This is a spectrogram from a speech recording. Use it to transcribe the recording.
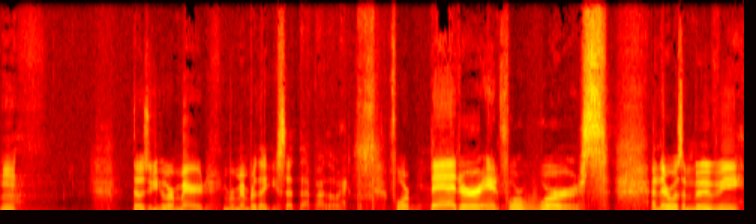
Mm. Those of you who are married, remember that you said that, by the way. For better and for worse. And there was a movie,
